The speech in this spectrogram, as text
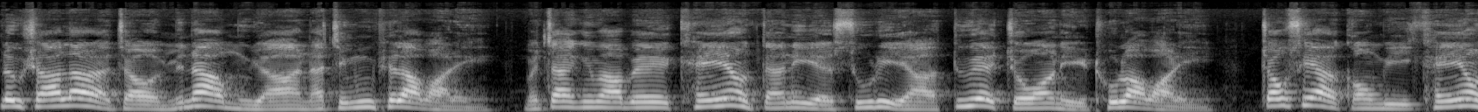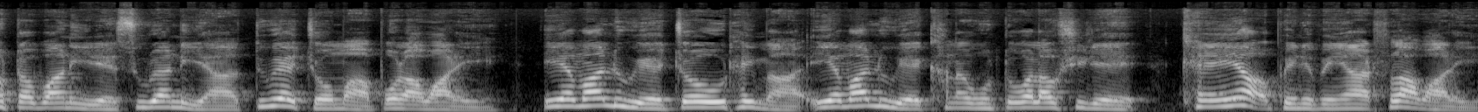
လှုပ်ရှားလာတာကြောင့်မျက်နှာအမူအရာနာကျင်မှုဖြစ်လာပါတယ်မကြခင်မှာပဲခရင်ရောက်တန်းနေတဲ့စူးတွေကသူ့ရဲ့ကြောကနေထိုးလာပါတယ် ကြောက်စရာကောင်းပြီးခရင်ရောက်တောက်ပနေတဲ့စူးရန်တွေကသူ့ရဲ့ကြောမှာပေါ်လာပါတယ်အေယမလူရဲ့ကြောအုပ်ထိပ်မှာအေယမလူရဲ့ခန္ဓာကိုယ်တစ်ဝက်လောက်ရှိတဲ့ခရင်ရောက်အဖိနေပင်ကထလာပါတယ်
